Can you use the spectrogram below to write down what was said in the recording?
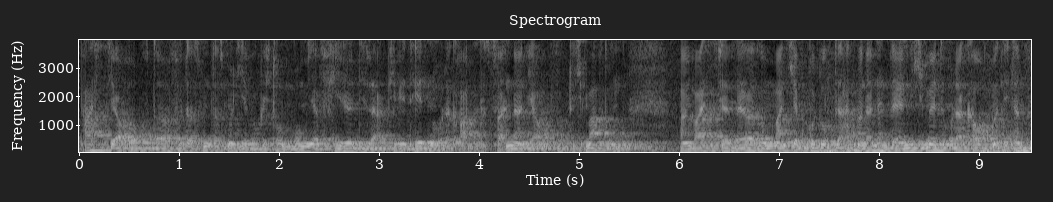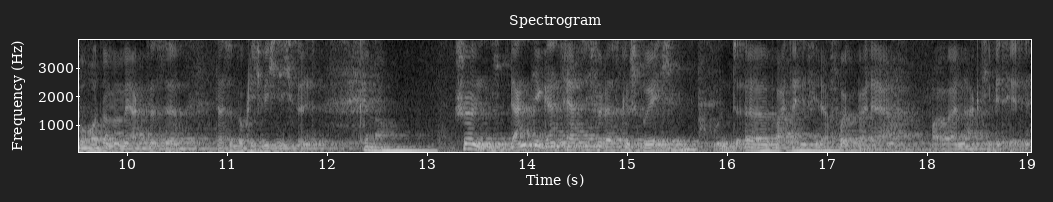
passt ja auch dafür, dass man, dass man hier wirklich drumherum ja viele dieser Aktivitäten oder gerade das Wandern ja auch wirklich macht. Und man weiß es ja selber, so manche Produkte hat man dann entweder nicht mit oder kauft man sich dann vor Ort, wenn man merkt, dass sie, dass sie wirklich wichtig sind. Genau. Schön, ich danke dir ganz herzlich für das Gespräch und äh, weiterhin viel Erfolg bei, der, bei euren Aktivitäten.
